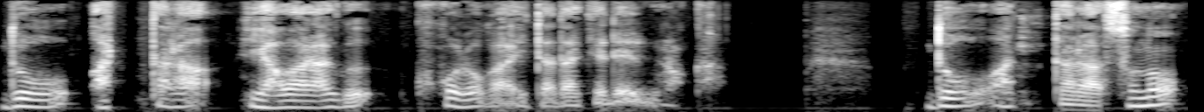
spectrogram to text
どうあったら和らぐ心がいただけれるのか。どうあったらその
